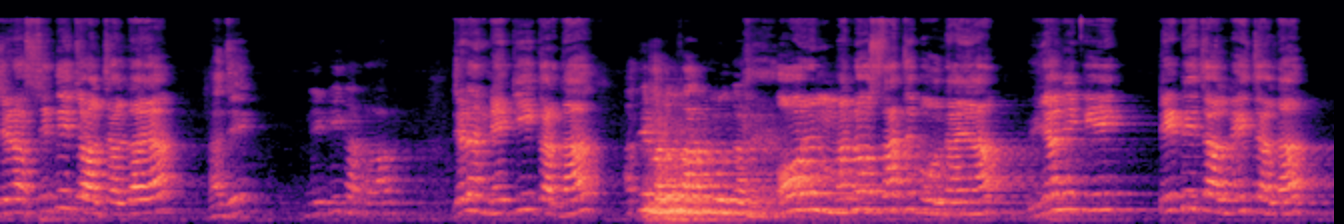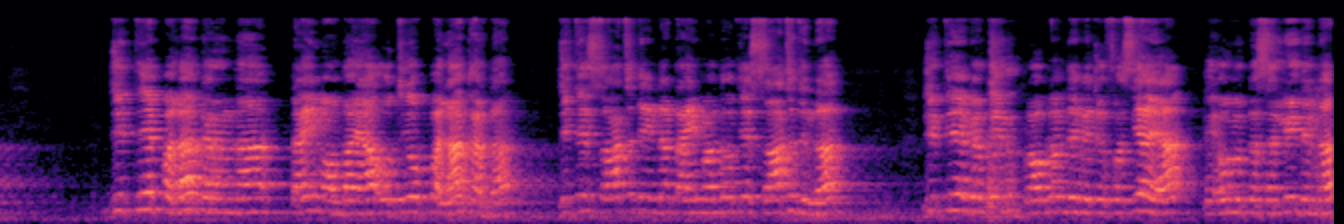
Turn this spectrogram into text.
ਜਿਹੜਾ ਸਿੱਧੀ ਚਾਲ ਚੱਲਦਾ ਆ। ਹਾਂਜੀ। ਨੇਕੀ ਕਰਦਾ। ਜਿਹੜਾ ਨੇਕੀ ਕਰਦਾ ਅਤੇ ਮਨੋ ਸੱਚ ਬੋਲਦਾ। ਹੈ ਔਰ ਮਨੋਂ ਸੱਚ ਬੋਲਦਾ ਆ ਯਾਨੀ ਕਿ ਟੇਢੀ ਚਾਲ ਨਹੀਂ ਚੱਲਦਾ। ਜਿੱਥੇ ਭਲਾ ਕਰਨ ਦਾ ਟਾਈਮ ਆਉਂਦਾ ਆ ਉੱਥੇ ਉਹ ਭਲਾ ਕਰਦਾ। ਜਿੱਥੇ ਸਾਥ ਦੇਣ ਦਾ ਟਾਈਮ ਆਉਂਦਾ ਉੱਥੇ ਸਾਥ ਦਿੰਦਾ। ਜਿੱਥੇ ਅਗਰ ਕੋਈ ਪ੍ਰੋਬਲਮ ਦੇ ਵਿੱਚ ਫਸਿਆ ਆ ਤੇ ਉਹਨੂੰ ਤਸੱਲੀ ਦਿੰਦਾ।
